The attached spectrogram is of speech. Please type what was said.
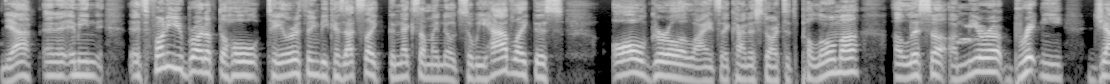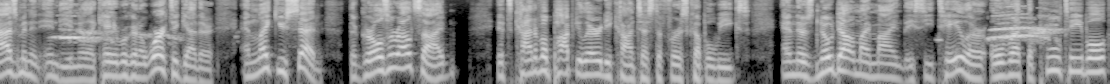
Yeah, and I mean, it's funny you brought up the whole Taylor thing because that's like the next on my notes. So we have like this all girl alliance that kind of starts. It's Paloma, Alyssa, Ameerah, Brittany, Jasmine, and Indy. And they're like, hey, we're going to work together. And like you said, the girls are outside. It's kind of a popularity contest the first couple weeks. And there's no doubt in my mind they see Taylor over at the pool table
